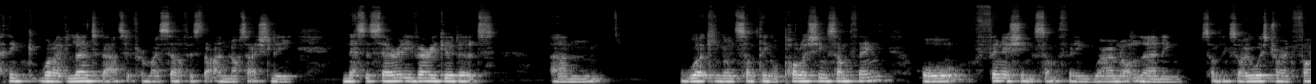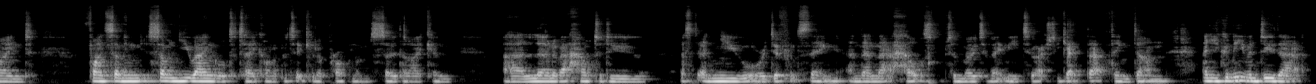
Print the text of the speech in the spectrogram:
I think what I've learned about it from myself is that I'm not actually necessarily very good at um, working on something or polishing something or finishing something where I'm not learning something. So I always try and find find something some new angle to take on a particular problem so that I can uh, learn about how to do a, a, new or a different thing, and then that helps to motivate me to actually get that thing done. And you can even do that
